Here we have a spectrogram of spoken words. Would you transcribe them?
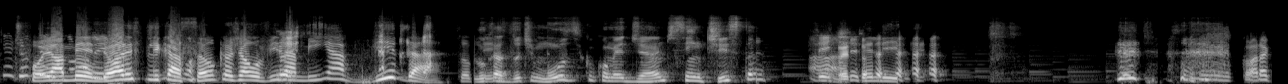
que a gente não Foi a melhor explicação que eu já ouvi na minha vida. Lucas Dutti, músico, comediante, cientista. Ah, Sim. ele. Agora,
